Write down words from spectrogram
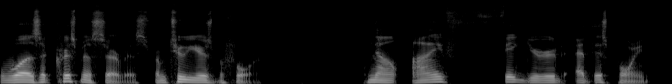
was a Christmas service from two years before. Now, I figured at this point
